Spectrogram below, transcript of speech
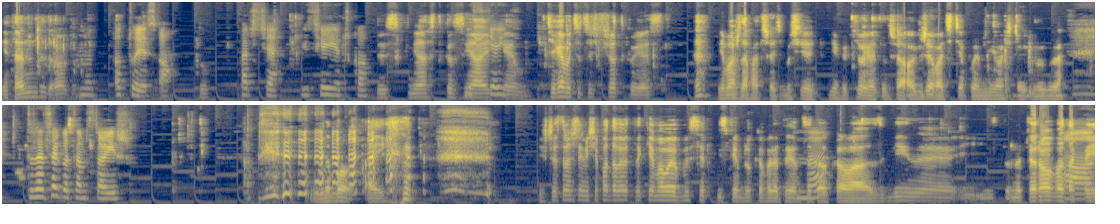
Nie tędy drogą. No, o, tu jest, o. Patrzcie, jest jajeczko. To jest gniazdko z Jest jajkiem. Ciekawe, czy coś w środku jest. Nie można patrzeć, bo się nie wykluje. To trzeba ogrzewać ciepłem miłością i w ogóle. To dlaczego tam stoisz? No bo, ej. Jeszcze strasznie mi się podobały takie małe wysypki z latające No. dookoła z gliny i, i taka o, tutaj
